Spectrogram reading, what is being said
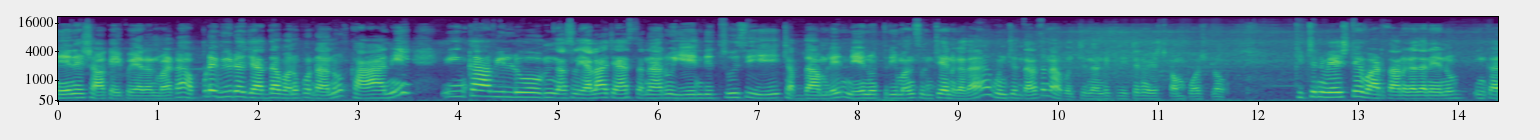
నేనే షాక్ అయిపోయానమాట అప్పుడే వీడియో చేద్దాం అనుకున్నాను. కానీ ఇంకా వీళ్ళు అసలు ఎలా చేస్తున్నారు ఏంది చూసి చెప్దాంలే. నేను త్రీ మంత్స్ ఉంచాను కదా ఉంచిన తర్వాత నాకు వచ్చిందండి కిచెన్ వేస్ట్ కంపోస్ట్లో కిచెన్ వేస్టే వాడతాను కదా నేను. ఇంకా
